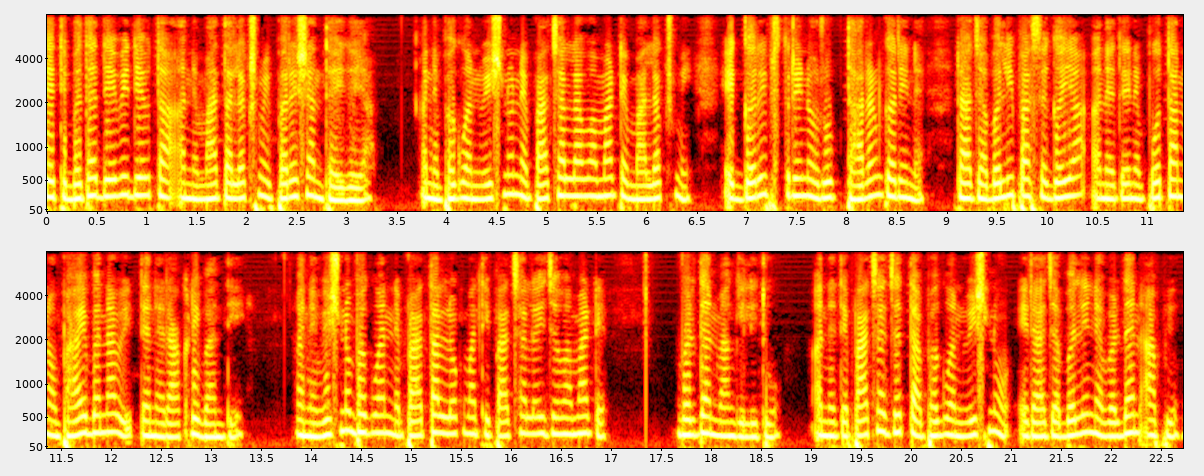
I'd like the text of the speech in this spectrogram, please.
તેથી બધા દેવી દેવતા અને માતા લક્ષ્મી પરેશાન થઈ ગયા. અને ભગવાન વિષ્ણુને પાછા લાવવા માટે મા લક્ષ્મી એક ગરીબ સ્ત્રીનું રૂપ ધારણ કરીને રાજા બલિ પાસે ગયા અને તેને પોતાનો ભાઈ બનાવી તેને રાખડી બાંધી. અને વિષ્ણુ ભગવાનને પાતાળ લોકમાંથી પાછા લઈ જવા માટે વરદાન માંગી લીધું. અને તે પાછા જતા ભગવાન વિષ્ણુ એ રાજા બલિને વરદાન આપ્યું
